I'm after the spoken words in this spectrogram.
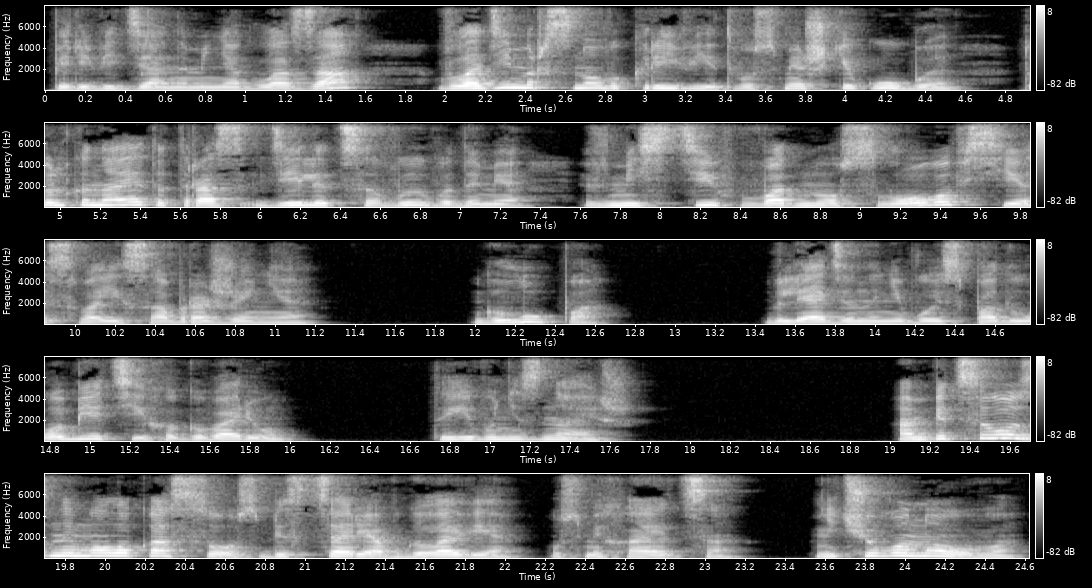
Переведя на меня глаза, Владимир снова кривит в усмешке губы, только на этот раз делится выводами, вместив в одно слово все свои соображения. Глупо. Глядя на него из-под лобья, тихо говорю. Ты его не знаешь. Амбициозный молокосос, без царя в голове, усмехается. Ничего нового.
